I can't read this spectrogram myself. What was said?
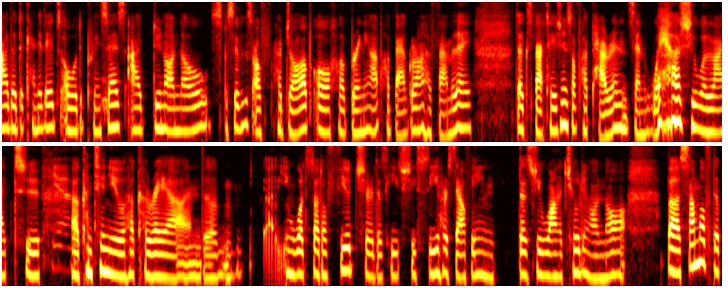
either the candidates or the princess. I do not know specifics of her job or her bringing up, her background, her family, the expectations of her parents, and where she would like to Yeah. uh, continue her career and um, in what sort of future does he she see herself in? Does she want children or not? But some of the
